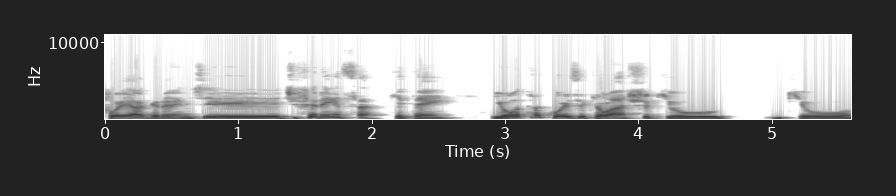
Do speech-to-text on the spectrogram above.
foi a grande diferença que tem. E outra coisa que eu acho que o, que o,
